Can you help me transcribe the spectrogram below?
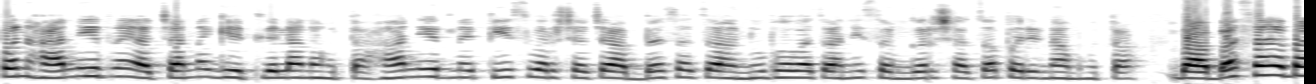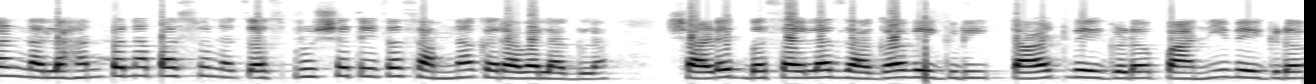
पण हा निर्णय अचानक घेतलेला नव्हता. हा निर्णय तीस वर्षाच्या अभ्यासाचा अनुभवाचा आणि संघर्षाचा परिणाम होता. बाबासाहेबांना लहानपणापासूनच अस्पृश्यतेचा सामना करावा लागला. शाळेत बसायला जागा वेगळी ताट वेगळं पाणी वेगळं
